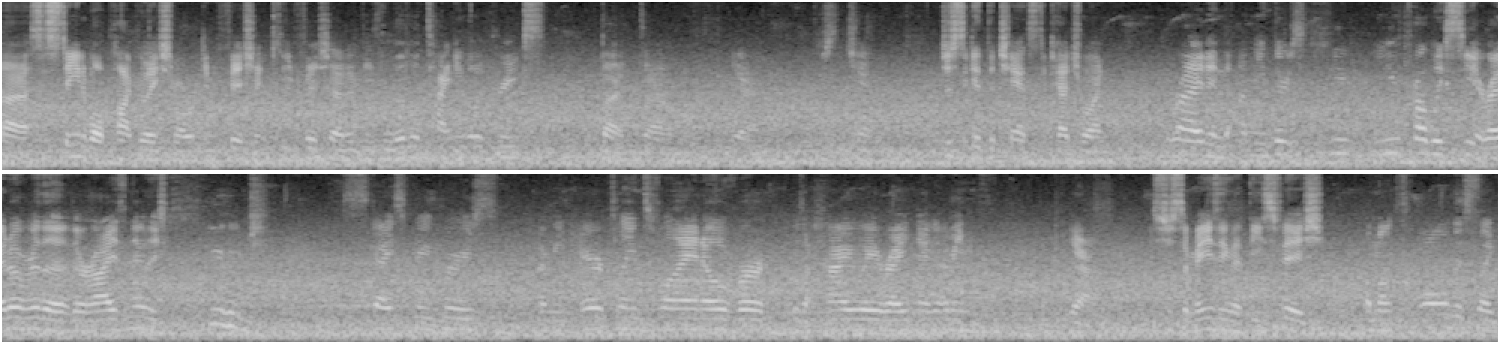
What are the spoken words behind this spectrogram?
uh, sustainable population where we can fish and keep fish out of these little tiny little creeks. But um, just a chance, just to get the chance to catch one. Right, and I mean, there's you, you probably see it right over the, the horizon there. There's huge skyscrapers. I mean, airplanes flying over. There's a highway right next. I mean, yeah, it's just amazing that these fish, amongst all this like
